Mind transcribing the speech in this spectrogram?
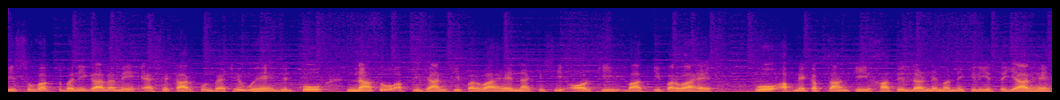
इस वक्त बनी गाला में ऐसे कारकुन बैठे हुए हैं जिनको ना तो अपनी जान की परवाह है, न किसी और की बात की परवाह है। वो अपने कप्तान की खातिर लड़ने मरने के लिए तैयार हैं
